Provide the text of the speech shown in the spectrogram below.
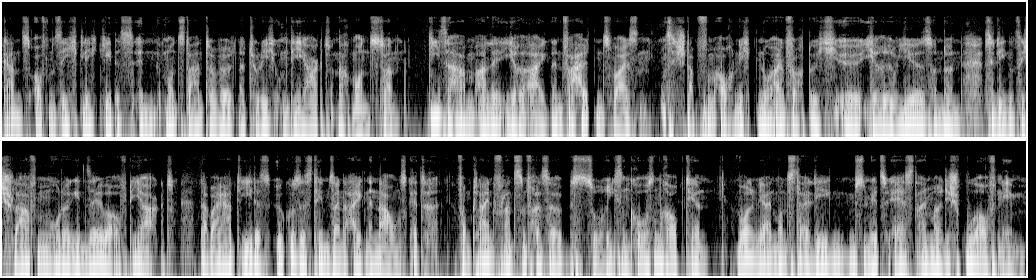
Ganz offensichtlich geht es in Monster Hunter World natürlich um die Jagd nach Monstern. Diese haben alle ihre eigenen Verhaltensweisen. Sie stapfen auch nicht nur einfach durch äh, ihr Revier, sondern sie legen sich schlafen oder gehen selber auf die Jagd. Dabei hat jedes Ökosystem seine eigene Nahrungskette, vom kleinen Pflanzenfresser bis zu riesengroßen Raubtieren. Wollen wir ein Monster erlegen, müssen wir zuerst einmal die Spur aufnehmen.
